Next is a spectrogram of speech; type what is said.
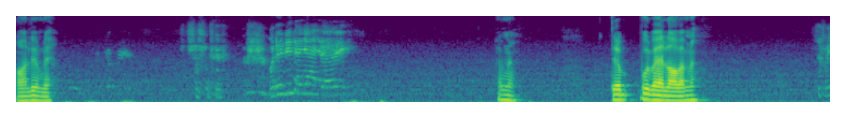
อ๋อลืมเลยมันได้ดีท่าใหญ่เลยแป๊บนึงเจอพูดไปรอแป๊บนึงไม่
